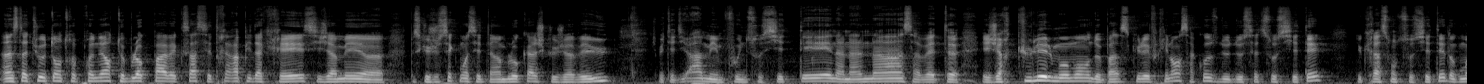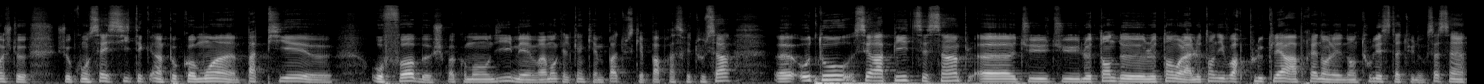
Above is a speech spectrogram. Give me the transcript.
Un statut auto-entrepreneur, te bloque pas avec ça, c'est très rapide à créer. Si jamais, euh, parce que je sais que moi c'était un blocage que j'avais eu je m'étais dit, ah, mais il me faut une société, nanana, ça va être. Et j'ai reculé le moment de basculer freelance à cause de, cette société, de création de société. Donc, moi, je te, je conseille, si tu es un peu comme moi, un papier euh, phobe, je sais pas comment on dit, mais vraiment quelqu'un qui aime pas tout ce qui est paperasserie, tout ça. Euh, auto, c'est rapide, c'est simple. Euh, tu, tu, le temps de, le temps, voilà, le temps d'y voir plus clair après dans, les, dans tous les statuts. Donc ça, c'est un,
